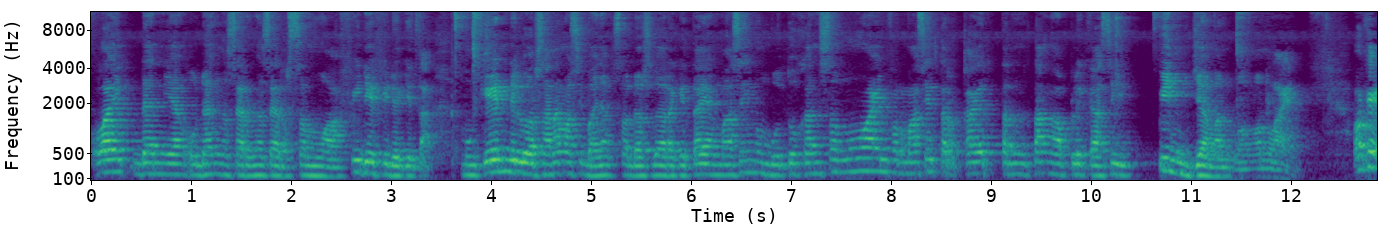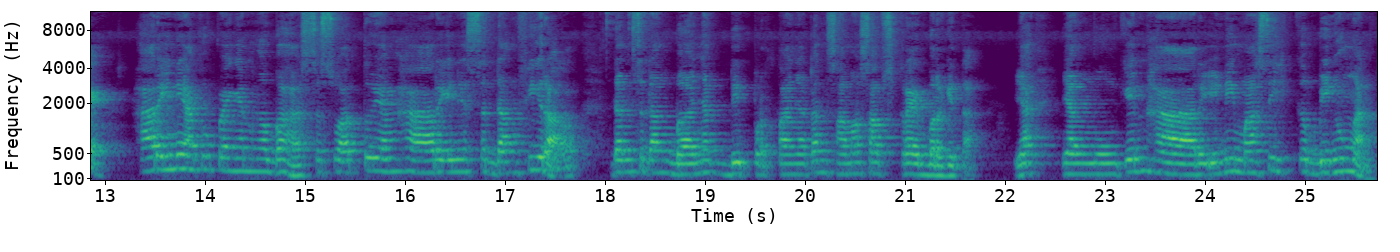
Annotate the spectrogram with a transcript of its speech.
like, dan yang udah nge-share-nge-share semua video-video kita. Mungkin di luar sana masih banyak saudara-saudara kita yang masih membutuhkan semua informasi terkait tentang aplikasi pinjaman uang online. Oke, Hari ini aku pengen ngebahas sesuatu yang hari ini sedang viral dan sedang banyak dipertanyakan sama subscriber kita. Ya, yang mungkin hari ini masih kebingungan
